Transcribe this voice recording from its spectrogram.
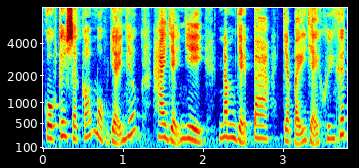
Cuộc thi sẽ có một giải nhất, hai giải nhì, năm giải ba và bảy giải khuyến khích.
